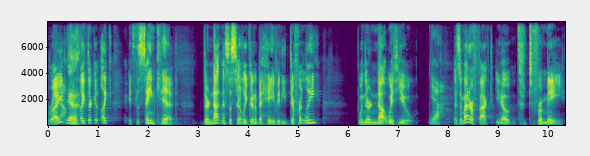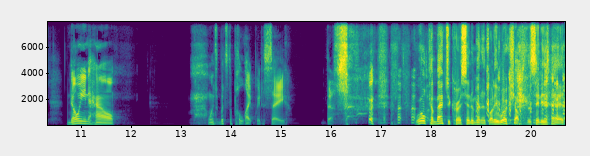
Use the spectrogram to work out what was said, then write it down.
right? Yeah. like they're like it's the same kid. They're not necessarily going to behave any differently when they're not with you. Yeah. As a matter of fact, you know, t- t- for me, knowing how what's, what's the polite way to say this? We'll come back to Chris in a minute while he workshops this in his head.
